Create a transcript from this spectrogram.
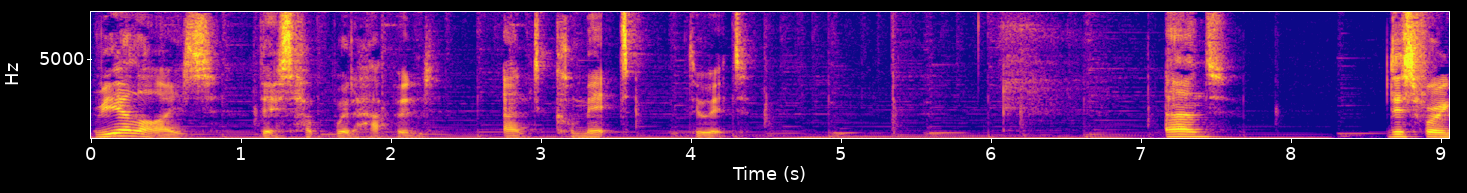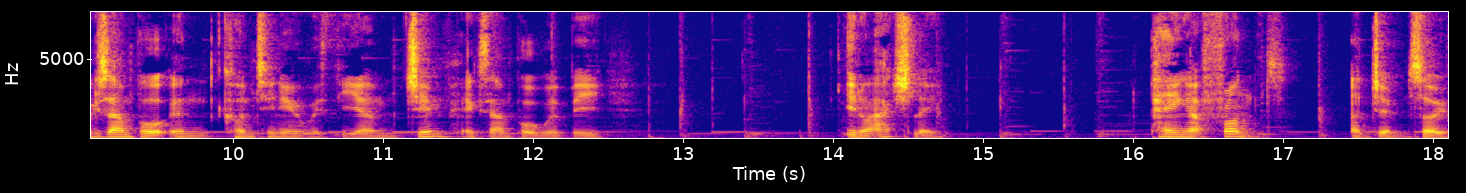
realize this would happen and commit to it. And this, for example, and continue with the um, gym example, would be, you know, actually paying up front at gym. So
